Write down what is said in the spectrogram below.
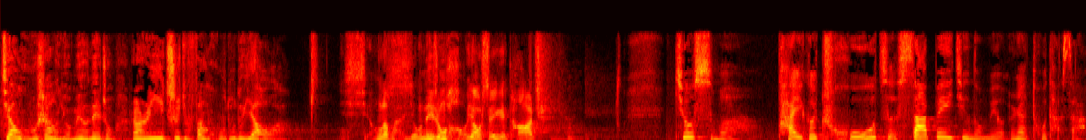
江湖上有没有那种让人一吃就犯糊涂的药啊？你行了吧？有那种好药谁给他吃呀？就是嘛，他一个厨子，啥背景都没有，人家图他啥？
